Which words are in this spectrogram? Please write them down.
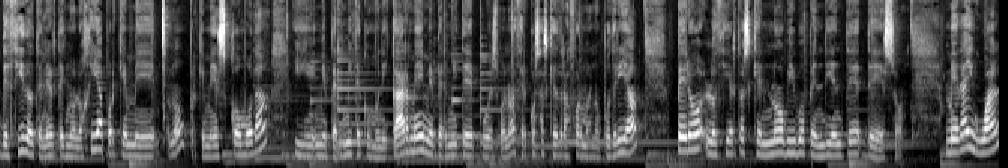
decido tener tecnología porque me, ¿no? porque me es cómoda y me permite comunicarme y me permite pues, bueno, hacer cosas que de otra forma no podría, pero lo cierto es que no vivo pendiente de eso. Me da igual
